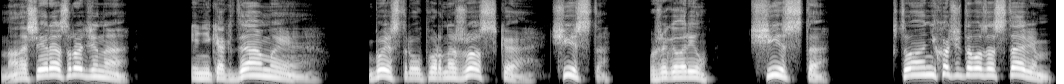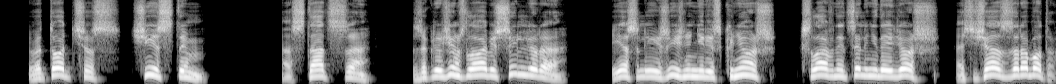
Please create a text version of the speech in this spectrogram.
Но на сей раз, Родина, и никогда мы... Быстро, упорно, жестко, чисто. Уже говорил, чисто. Кто не хочет, того заставим. В тот час чистым. Остаться. Заключим слова Бесшиллера. Если и жизнью не рискнешь, к славной цели не дойдешь. А сейчас за работу».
